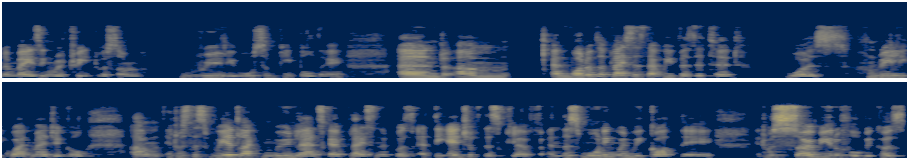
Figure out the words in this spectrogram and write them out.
an amazing retreat with some really awesome people there, and um, and one of the places that we visited was really quite magical. Um, it was this weird, like moon landscape place, and it was at the edge of this cliff. And this morning, when we got there, it was so beautiful because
